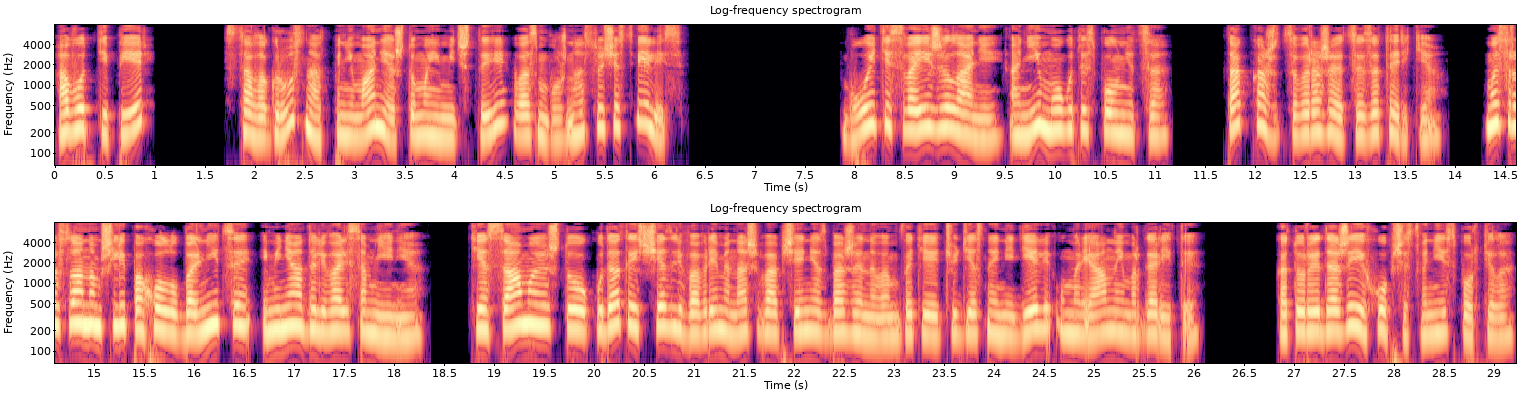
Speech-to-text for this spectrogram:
А вот теперь стало грустно от понимания, что мои мечты, возможно, осуществились. Бойтесь своих желаний, они могут исполниться. Так, кажется, выражаются эзотерики. Мы с Русланом шли по холлу больницы, и меня одолевали сомнения. Те самые, что куда-то исчезли во время нашего общения с Баженовым в эти чудесные недели у Марианны и Маргариты, которые даже их общество не испортило.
